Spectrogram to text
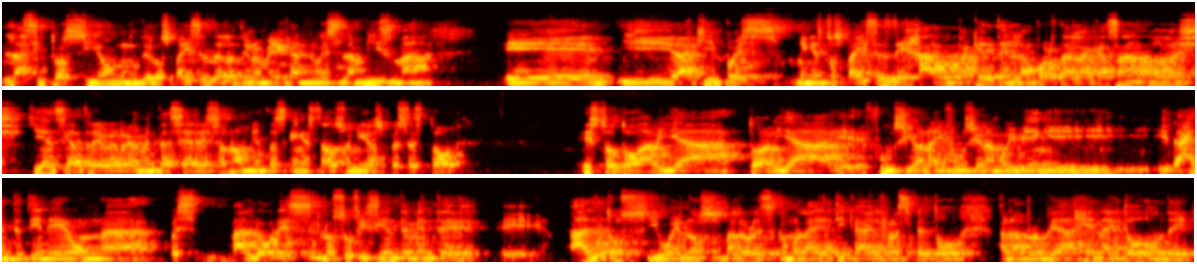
la situación de los países de Latinoamérica no es la misma. Eh, y aquí, pues, en estos países dejar un paquete en la puerta de la casa, ¿quién se atreve realmente a hacer eso, no? Mientras que en Estados Unidos, pues, esto, esto todavía, todavía eh, funciona y funciona muy bien y, la gente tiene un, pues, valores lo suficientemente eh, altos y buenos, valores como la ética, el respeto a la propiedad ajena y todo, donde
